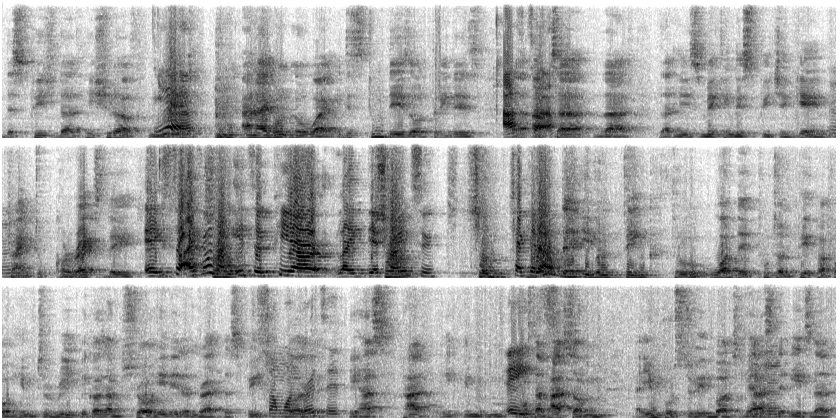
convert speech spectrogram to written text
the speech that he should have made, yeah. and I don't know why. It is two days or three days after, uh, after that that he's making this speech again, mm. trying to correct the. so I feel so like it's a PR, like they're so, trying to so check it out. They even think through what they put on paper for him to read? Because I'm sure he didn't write the speech. Someone wrote it. He has had, he, he must have had some uh, inputs to it, but he has mm-hmm. the aides that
